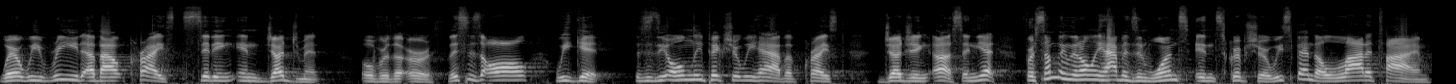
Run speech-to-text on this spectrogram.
where we read about Christ sitting in judgment over the earth. This is all we get. This is the only picture we have of Christ judging us. And yet, for something that only happens in once in Scripture, we spend a lot of time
